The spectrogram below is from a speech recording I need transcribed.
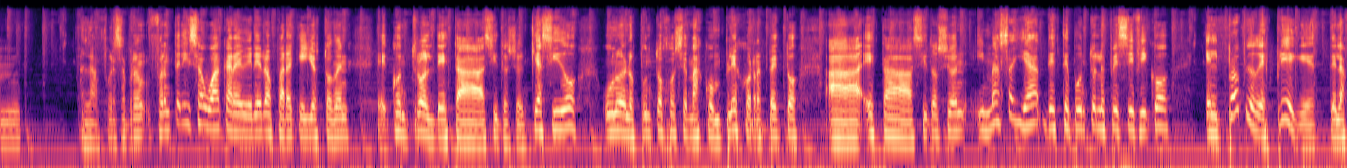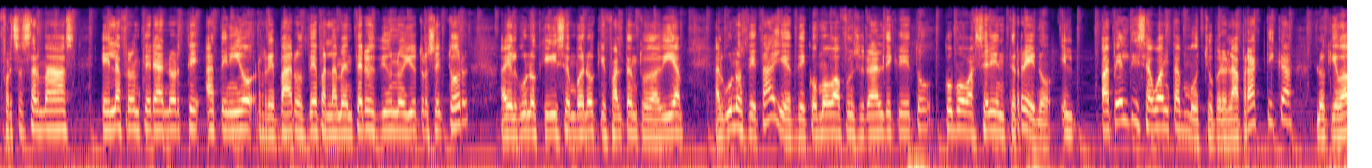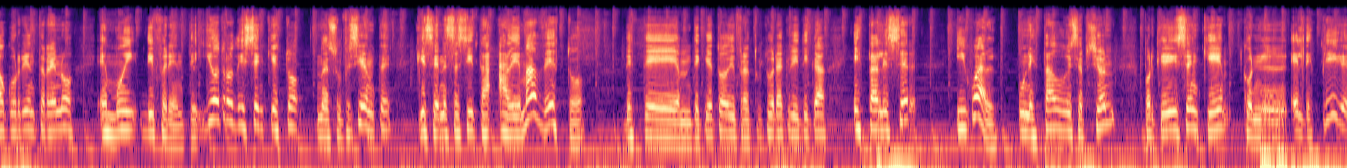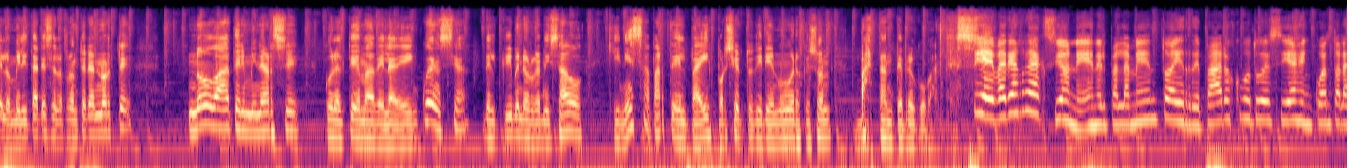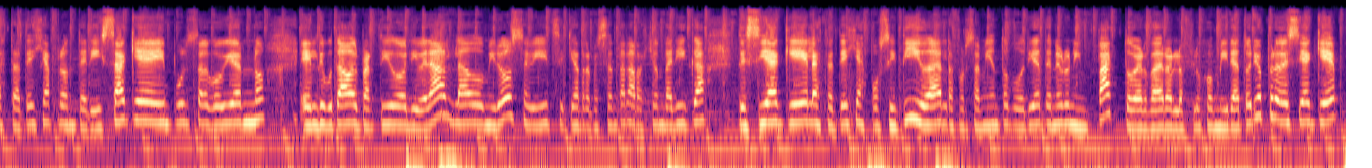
mm, la fuerza fronteriza o a carabineros para que ellos tomen eh, control de esta situación, que ha sido uno de los puntos, José, más complejos respecto a esta situación. Y más allá de este punto en lo específico, el propio despliegue de las Fuerzas Armadas en la frontera norte ha tenido reparos de parlamentarios de uno y otro sector. Hay algunos que dicen, bueno, que faltan todavía algunos detalles de cómo va a funcionar el decreto, cómo va a ser en terreno. El papel dice aguantan mucho, pero en la práctica lo que va a ocurrir en terreno es muy diferente. Y otros dicen que esto no es suficiente, que se necesita, además de esto, de este mm, decreto de infraestructura crítica, establecer igual un estado de excepción porque dicen que con el, despliegue de los militares en la frontera norte no va a terminarse con el tema de la delincuencia, del crimen organizado en esa parte del país, por cierto, tiene números que son bastante preocupantes. Sí, hay varias reacciones. En el Parlamento hay reparos, como tú decías, en cuanto a la estrategia fronteriza que impulsa el gobierno. El diputado del Partido Liberal, Vlado Mirosevich, quien representa la región de Arica, decía que la estrategia es positiva, el reforzamiento podría tener un impacto verdadero en los flujos migratorios, pero decía que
